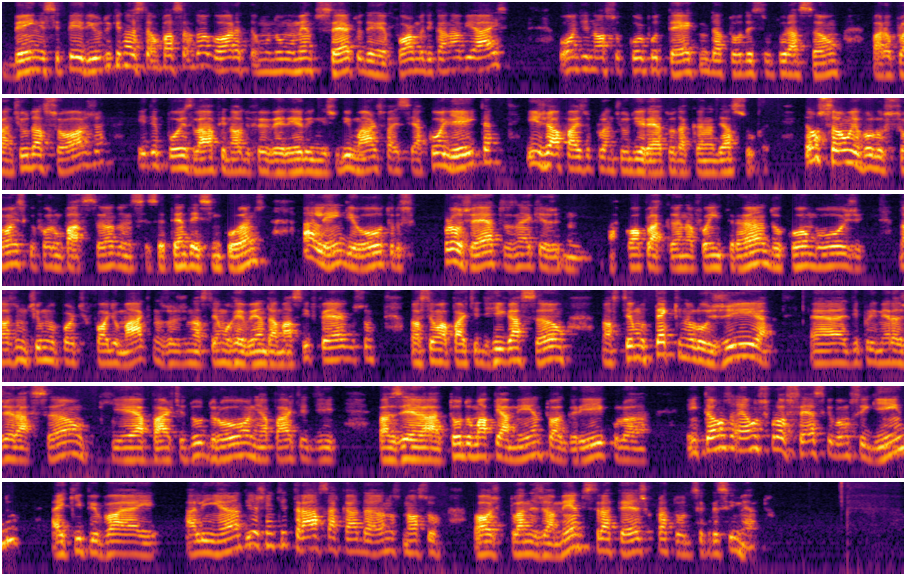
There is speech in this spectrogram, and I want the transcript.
bem nesse período que nós estamos passando agora. Estamos no momento certo de reforma de canaviais, onde nosso corpo técnico dá toda a estruturação para o plantio da soja e depois lá, final de fevereiro, início de março, vai ser a colheita e já faz o plantio direto da cana-de-açúcar. Então, são evoluções que foram passando nesses 75 anos, além de outros projetos né, que a Copla Cana foi entrando, como hoje nós não tínhamos no portfólio máquinas, hoje nós temos revenda Massa e Ferguson, nós temos a parte de irrigação, nós temos tecnologia é, de primeira geração, que é a parte do drone, a parte de fazer a, todo o mapeamento agrícola. Então, é uns processos que vão seguindo, a equipe vai alinhando e a gente traça a cada ano o nosso, lógico, planejamento estratégico para todo esse crescimento.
